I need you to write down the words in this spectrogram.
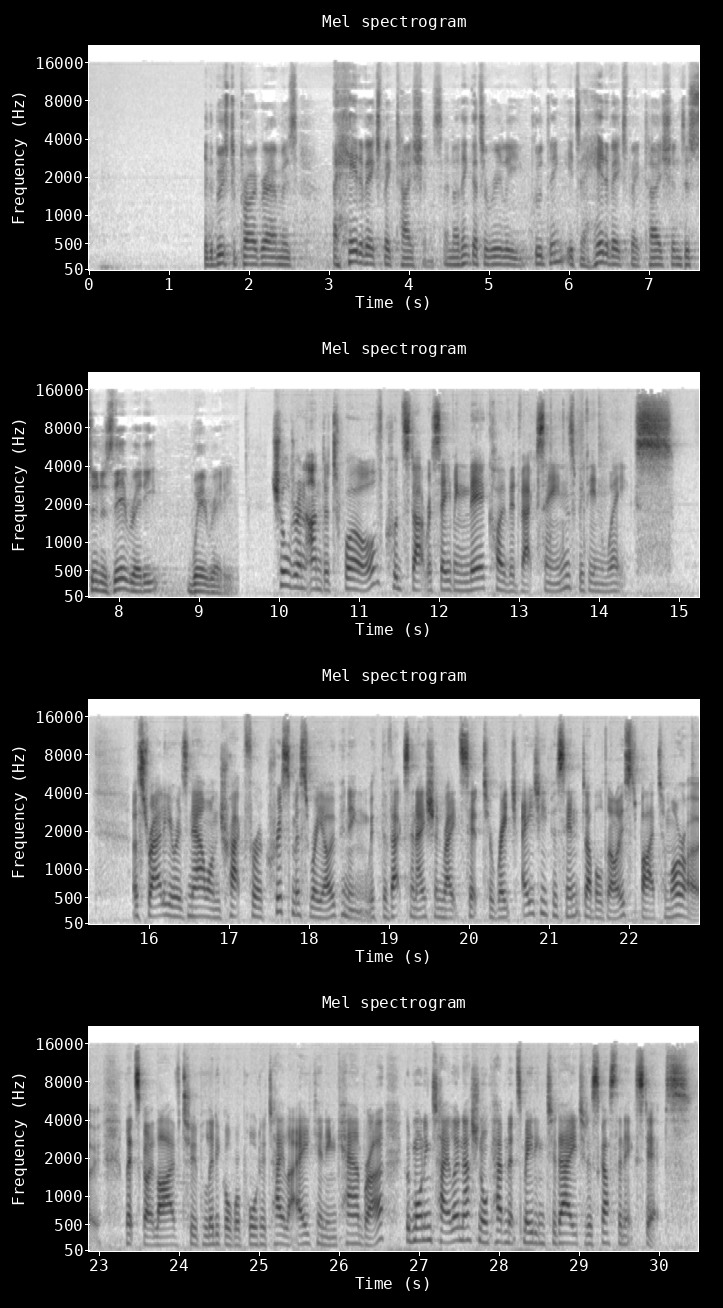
The booster program is ahead of expectations, and I think that's a really good thing. It's ahead of expectations. As soon as they're ready, we're ready. Children under 12 could start receiving their COVID vaccines within weeks. Australia is now on track for a Christmas reopening, with the vaccination rate set to reach 80% double dosed by tomorrow. Let's go live to political reporter Taylor Aiken in Canberra. Good morning, Taylor. National Cabinet's meeting today to discuss the next steps.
